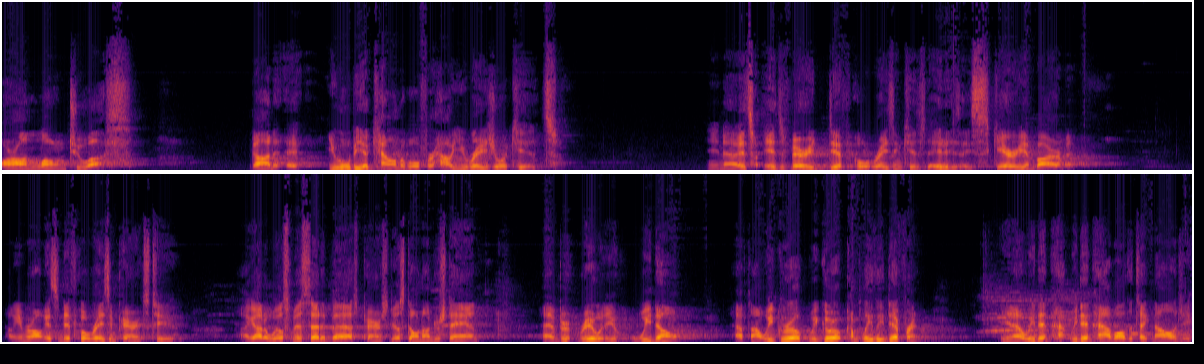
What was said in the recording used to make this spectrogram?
are on loan to us. God, eh, you will be accountable for how you raise your kids. You know, it's, it's very difficult raising kids today. It is a scary environment. Don't get me wrong, it's difficult raising parents too. I got a Will Smith said it best. Parents just don't understand. And real with you, we don't. Half time. We grew up, we grew up completely different. You know, we didn't, ha- we didn't have all the technology.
